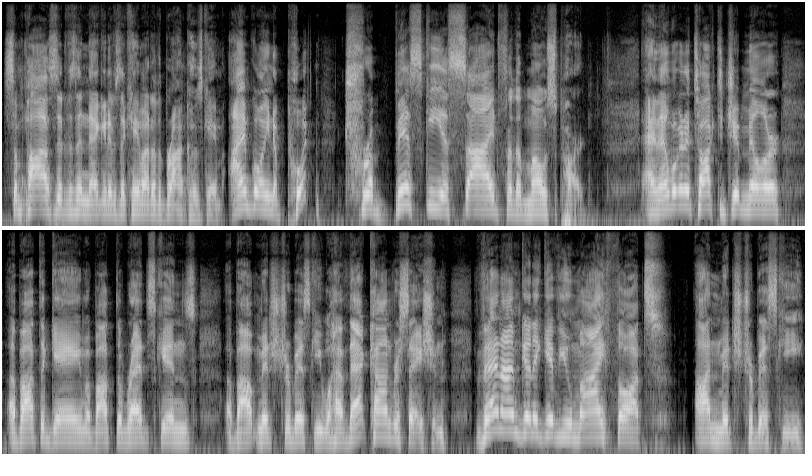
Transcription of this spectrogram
some positives and negatives that came out of the Broncos game. I'm going to put Trubisky aside for the most part. And then we're going to talk to Jim Miller about the game, about the Redskins, about Mitch Trubisky. We'll have that conversation. Then I'm going to give you my thoughts on Mitch Trubisky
